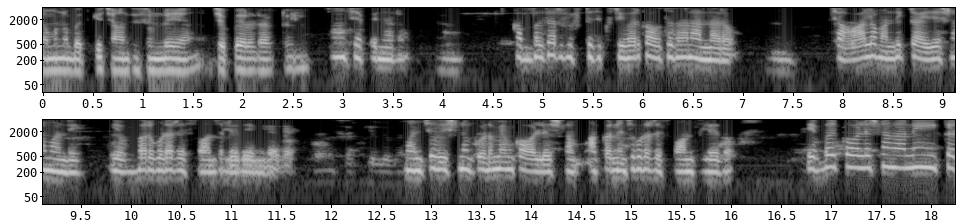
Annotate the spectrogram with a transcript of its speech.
ఏమన్నా బతికే ఛాన్సెస్ ఉండేయా? చెప్పారా డాక్టర్లు? చెప్పినారు. కంపల్సరీ ఫిఫ్టీ సిక్స్టీ వరకు అవుతుందని అన్నారు. చాలా మందికి ట్రై చేసినామండి. ఎవ్వరు కూడా రెస్పాన్స్ లేదు ఏం లేదు. మంచు విష్ణుకి కూడా మేము కాల్ చేసినాం. అక్కడ నుంచి కూడా రెస్పాన్స్ లేదు. ఎవరికి కాల్ చేసినా కానీ ఇక్కడ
